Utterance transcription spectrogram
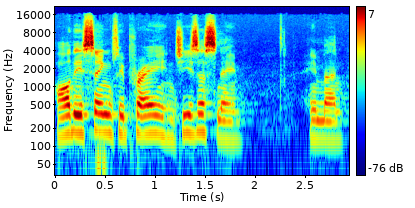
All these things we pray in Jesus' name. Amen.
